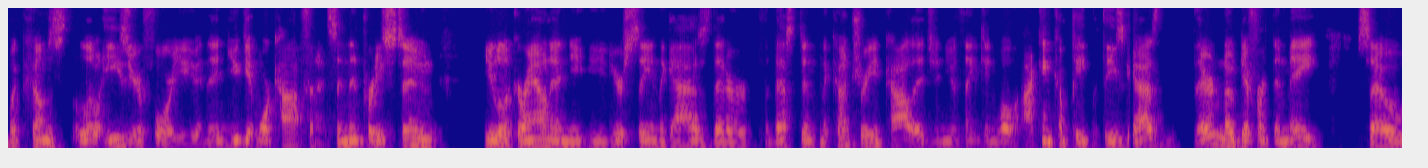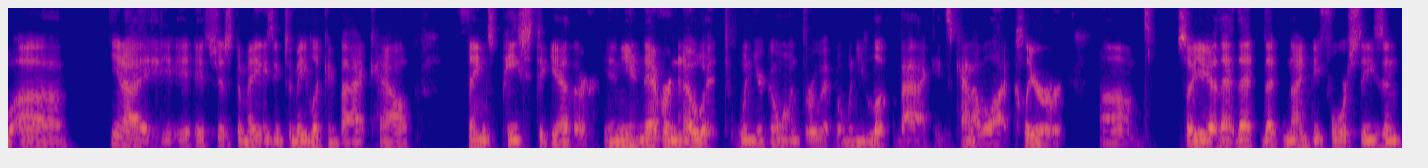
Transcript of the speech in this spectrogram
becomes a little easier for you, and then you get more confidence, and then pretty soon you look around and you, you're seeing the guys that are the best in the country in college, and you're thinking, well, I can compete with these guys. They're no different than me. So, uh, you know, it, it's just amazing to me looking back how things piece together and you never know it when you're going through it but when you look back it's kind of a lot clearer um, so yeah, that that that '94 season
